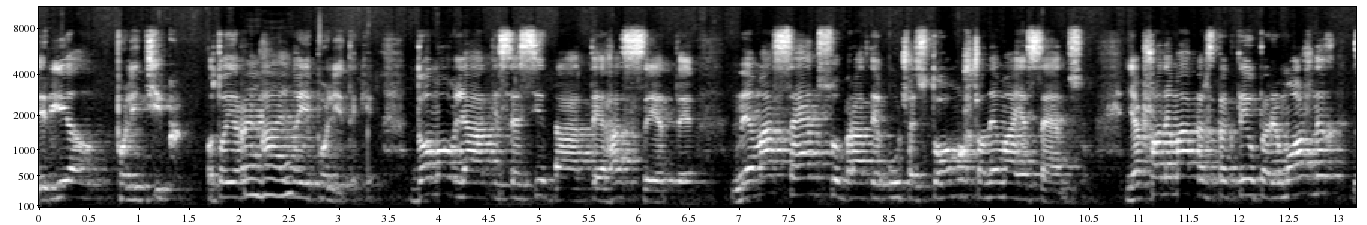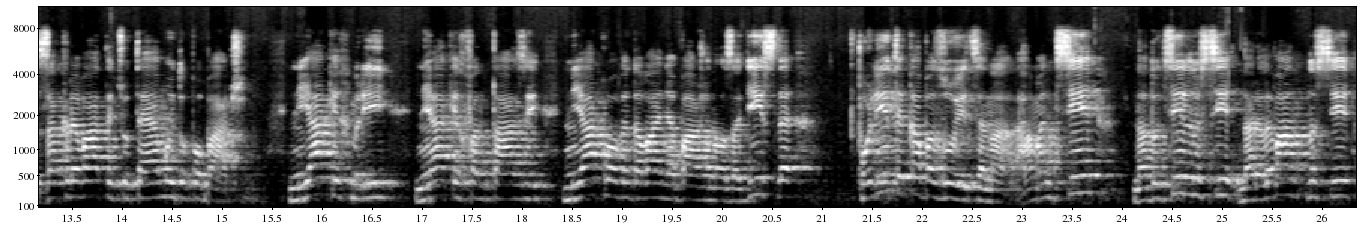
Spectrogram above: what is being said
real політик. Отої реальної політики. Домовлятися, сідати, гасити. Нема сенсу брати участь в тому, що немає сенсу. Якщо нема перспектив переможних, закривати цю тему і до побачення. Ніяких мрій, ніяких фантазій, ніякого видавання бажаного за дійсне. Політика базується на гаманці, на доцільності, на релевантності,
